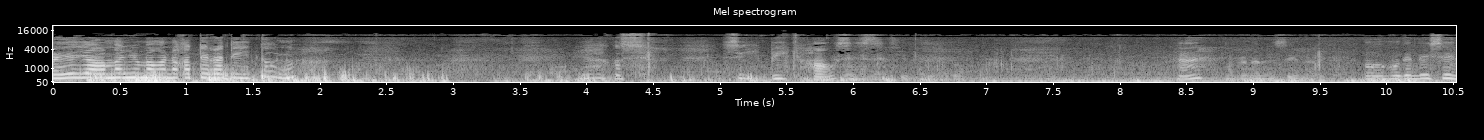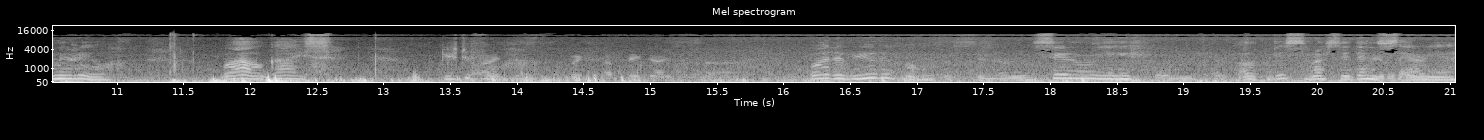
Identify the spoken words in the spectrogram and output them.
Mayayaman yung mga nakatira dito, no? Yeah, because see, big houses. Ha? maganda ng scenery. Oh, maganda yung scenery, oh. Wow, guys. Beautiful. Alright, just quick update guys. What a beautiful scenery. scenery Show you guys. of this residence area.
